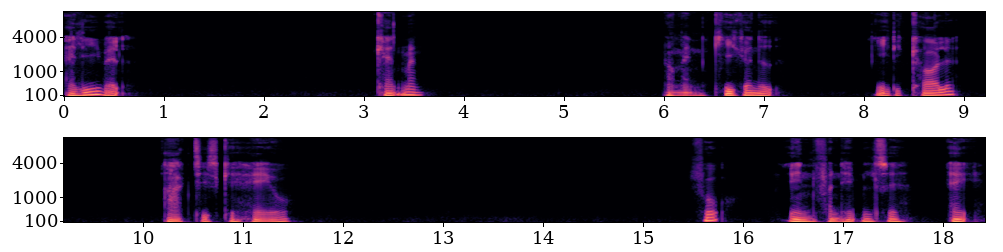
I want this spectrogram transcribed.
Alligevel kan man, når man kigger ned i de kolde arktiske have, få en fornemmelse af,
